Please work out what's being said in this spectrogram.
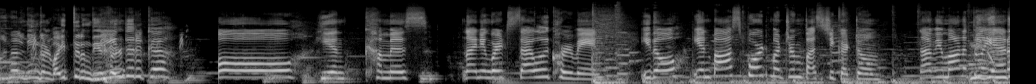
ஆனால் நீங்கள் வைத்திருந்தீர்கள். இருந்திருக்க ஓ என் கமிஸ். நான் உங்கள் ஸ்டைல் கொள்வேன். இதோ என் பாஸ்போர்ட் மற்றும் பஸ் டிக்கெட்டும். நான் விமானத்தில் ஏற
